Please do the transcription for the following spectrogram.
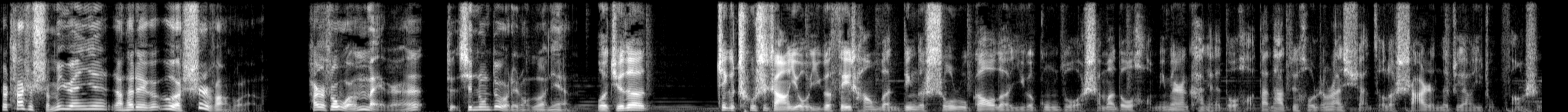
就是他是什么原因让他这个恶释放出来了？还是说我们每个人心中都有这种恶念？我觉得。这个厨师长有一个非常稳定的收入高的一个工作，什么都好，明面上看起来都好，但他最后仍然选择了杀人的这样一种方式，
